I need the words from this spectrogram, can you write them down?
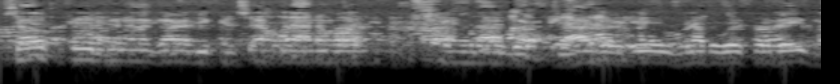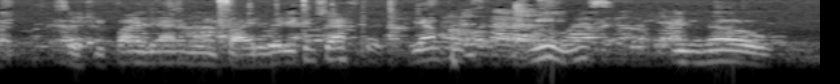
An agar, you can shecht an animal from an agar. Uh, the agar is another word for a baby. So if you find an animal inside of it, you can shecht it. Yampus means, even though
